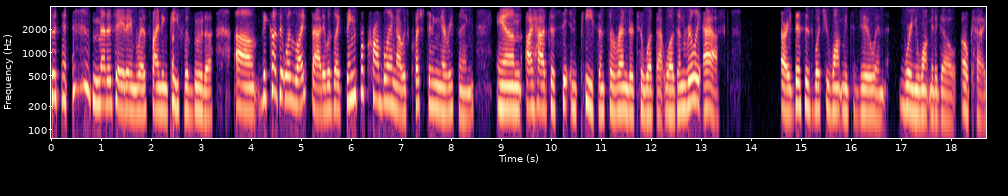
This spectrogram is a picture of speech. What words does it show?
meditating with finding peace with Buddha, um, because it was like that. It was like things were crumbling. I was questioning everything, And I had to sit in peace and surrender to what that was and really ask, all right, this is what you want me to do and where you want me to go. Okay.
